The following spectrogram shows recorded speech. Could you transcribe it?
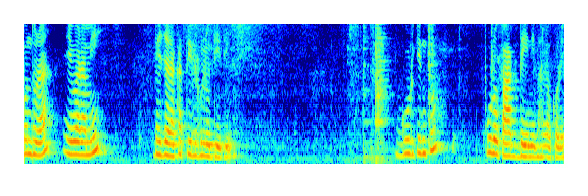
বন্ধুরা, এবার আমি ভেজে রাখা তিলগুলো দিয়ে দিব। গুড় কিন্তু পুরো পাক দেয়নি ভালো করে।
